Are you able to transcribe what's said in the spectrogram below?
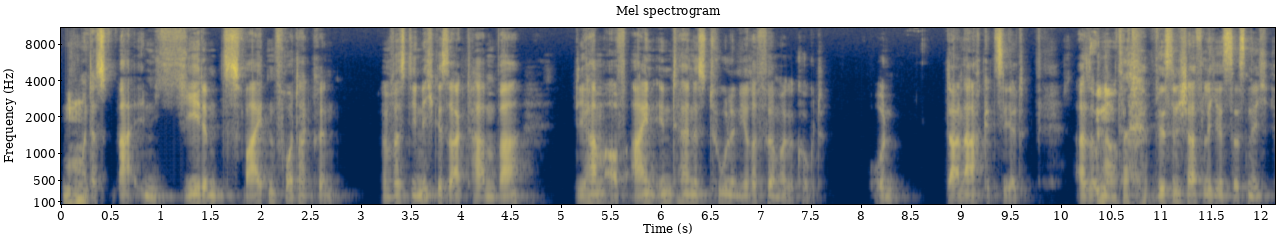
Mhm. Und das war in jedem zweiten Vortrag drin. Und was die nicht gesagt haben, war, die haben auf ein internes Tool in ihrer Firma geguckt und danach gezählt. Also genau. wissenschaftlich ist das nicht.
